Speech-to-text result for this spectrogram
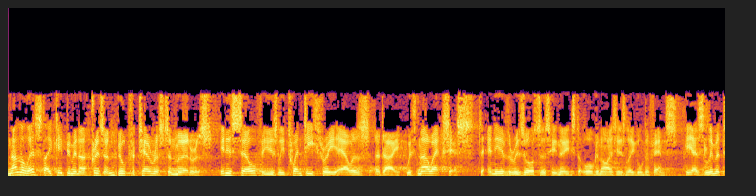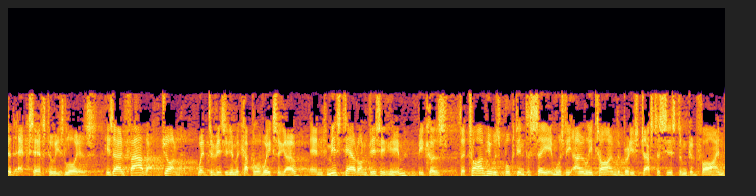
Nonetheless, they keep him in a prison built for terrorists and murderers. In his cell for usually 23 hours a day, with no access to any of the resources he needs to organise his legal defence. He has limited access to his lawyers. His own father, John, went to visit him a couple of weeks ago and missed out on visiting him because the time he was booked in to see him was the only time the British justice system could find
